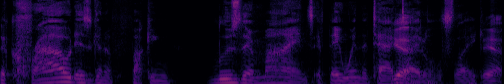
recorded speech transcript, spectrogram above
the crowd is gonna fucking lose their minds if they win the tag Yeah. titles. Like Yeah.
